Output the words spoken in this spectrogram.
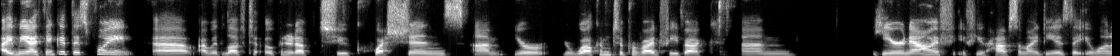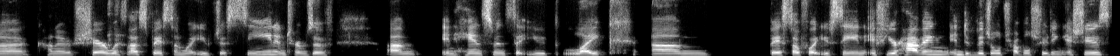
I mean, I think at this point, uh, I would love to open it up to questions. Um, you're you're welcome to provide feedback um, here now if if you have some ideas that you want to kind of share with us based on what you've just seen in terms of um, enhancements that you'd like um, based off what you've seen. If you're having individual troubleshooting issues,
